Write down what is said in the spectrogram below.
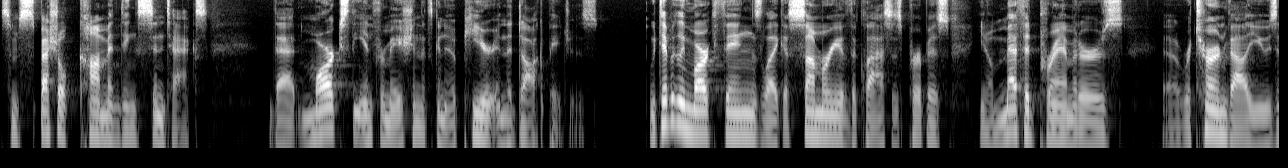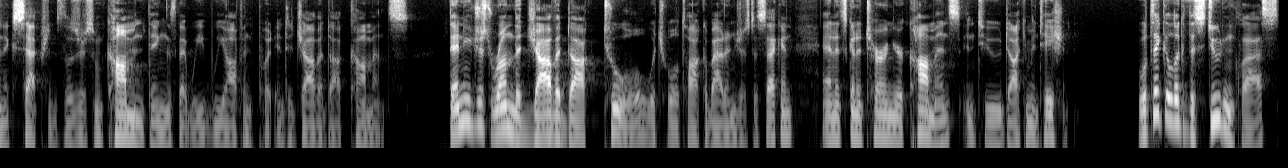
some special commenting syntax that marks the information that's going to appear in the doc pages. We typically mark things like a summary of the class's purpose, you know, method parameters, uh, return values, and exceptions. Those are some common things that we, we often put into JavaDoc comments. Then you just run the JavaDoc tool, which we'll talk about in just a second, and it's going to turn your comments into documentation. We'll take a look at the student class.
